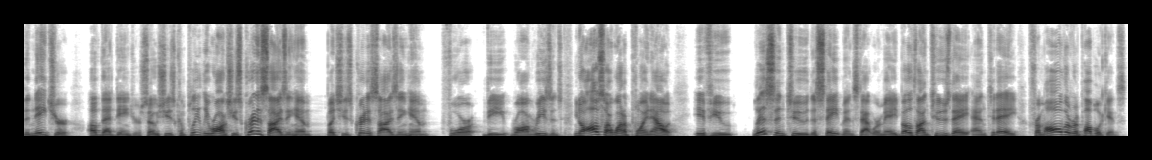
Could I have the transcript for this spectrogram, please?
the nature of that danger. So she's completely wrong. She's criticizing him, but she's criticizing him for the wrong reasons. You know, also, I want to point out if you listen to the statements that were made both on Tuesday and today from all the Republicans,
